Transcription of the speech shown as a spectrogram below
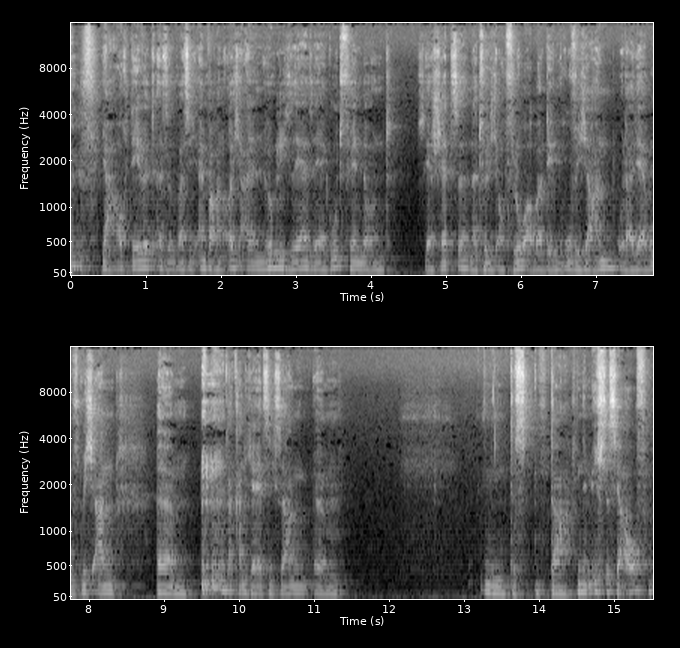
ja, auch David, also was ich einfach an euch allen wirklich sehr, sehr gut finde und sehr schätze, natürlich auch Flo, aber den rufe ich ja an oder der ruft mich an, ähm, da kann ich ja jetzt nicht sagen, ähm, das, da nehme ich das ja auf.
